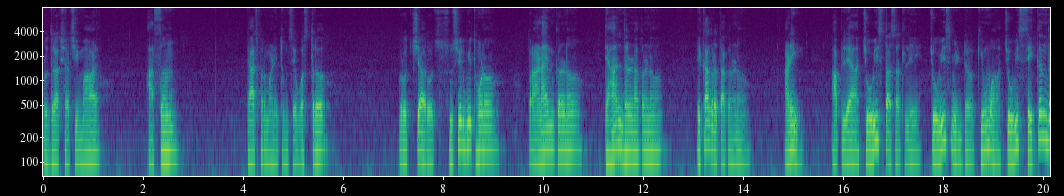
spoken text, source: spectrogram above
रुद्राक्षाची माळ आसन त्याचप्रमाणे तुमचे वस्त्र रोजच्या रोज सुशीर्भित होणं प्राणायाम करणं ध्यानधारणा करणं एकाग्रता करणं आणि आपल्या चोवीस तासातले चोवीस मिनटं किंवा चोवीस सेकंद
